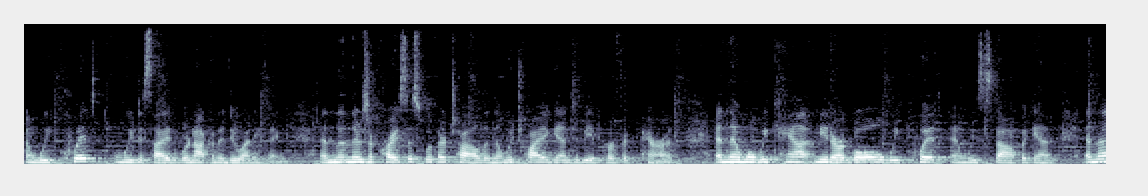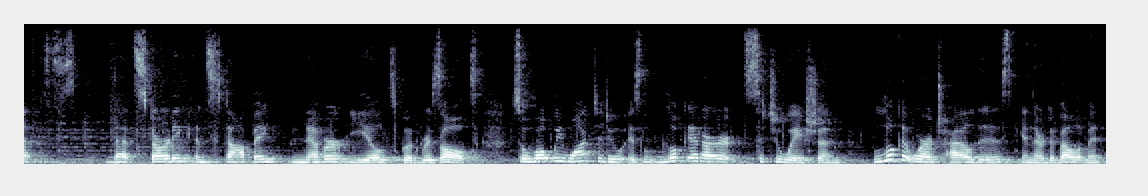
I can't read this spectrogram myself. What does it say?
and we quit and we decide we're not going to do anything. And then there's a crisis with our child and then we try again to be a perfect parent. And then when we can't meet our goal, we quit and we stop again. And that's, that starting and stopping never yields good results. So what we want to do is look at our situation look at where our child is in their development,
